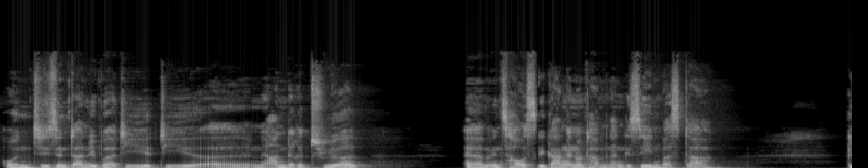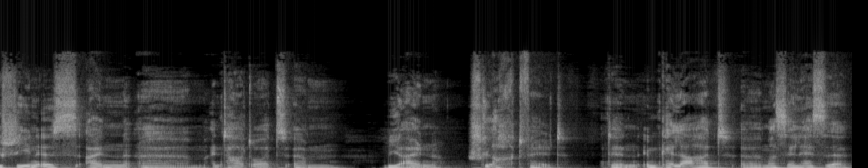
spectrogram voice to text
Und sie sind dann über die, die äh, eine andere Tür ähm, ins Haus gegangen und haben dann gesehen, was da geschehen ist. Ein, ähm, ein Tatort ähm, wie ein Schlachtfeld. Denn im Keller hat äh, Marcel Hesse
